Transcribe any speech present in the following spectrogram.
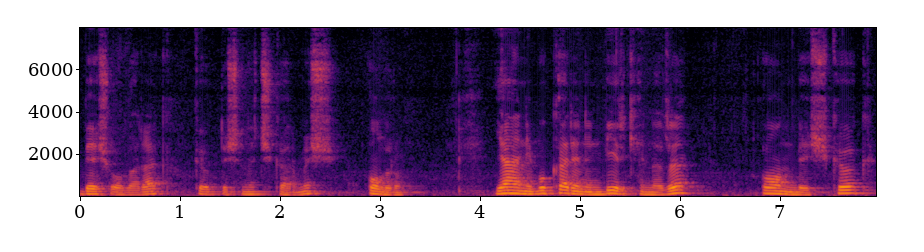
5 olarak kök dışına çıkarmış olurum. Yani bu karenin bir kenarı 15 kök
